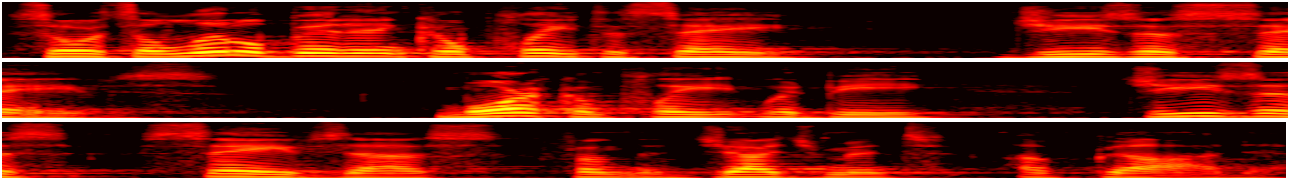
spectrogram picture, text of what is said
So it's a little bit incomplete to say Jesus saves. More complete would be Jesus saves us from the judgment of God.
